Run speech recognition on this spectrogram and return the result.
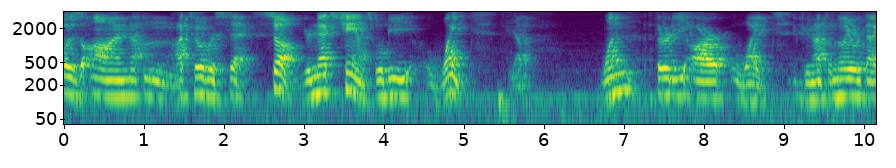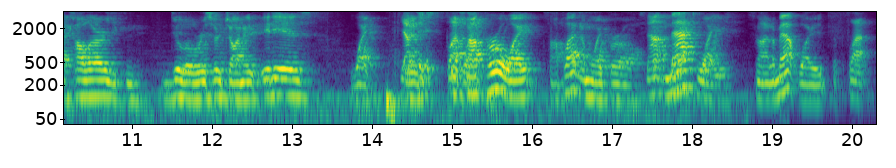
was on Hmm. October 6th. So your next chance will be white. Yep. 130R white. If you're not familiar with that color, you can do a little research on it. It is white. Yeah, It is- it's flat it's white. not pearl white. It's not platinum white pearl. It's not matte white. It's not a matte white. It's a flat.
